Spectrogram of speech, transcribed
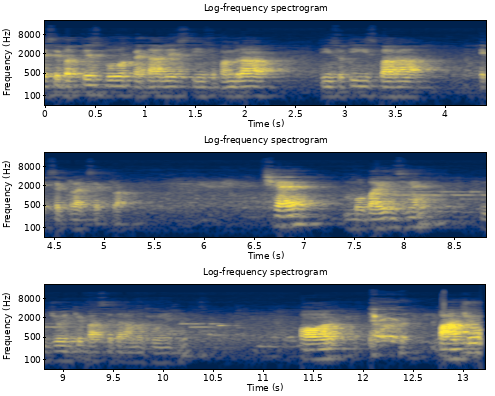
जैसे 32 बोर 45 315 330 बारह एक्सेट्रा एक्सेट्रा छह मोबाइल्स हैं, जो इनके पास से बरामद हुए हैं। और पाँचों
